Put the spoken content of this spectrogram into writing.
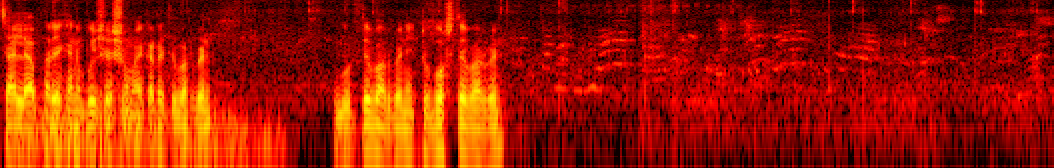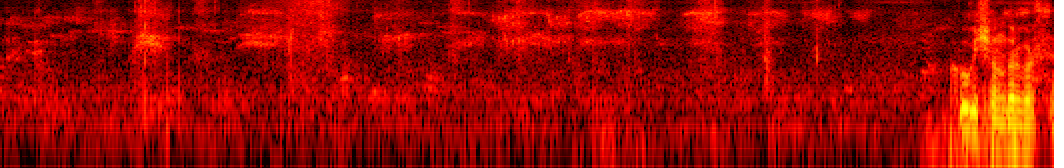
চাইলে আপনারা এখানে বসে সময় কাটাতে পারবেন, ঘুরতে পারবেন, একটু বসতে পারবেন। খুবই সুন্দর করছে।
